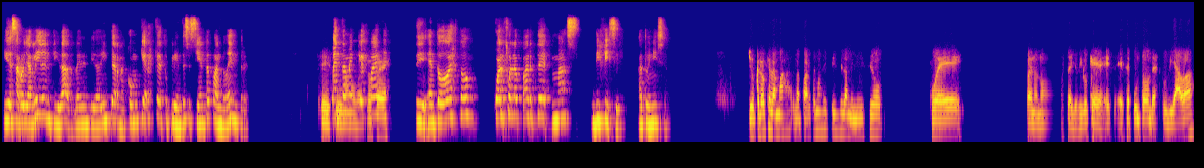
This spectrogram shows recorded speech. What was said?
y desarrollar la identidad, la identidad interna, cómo quieres que tu cliente se sienta cuando entre. Sí, Cuéntame qué fue, Sí, en todo esto, ¿cuál fue la parte más difícil a tu inicio? Yo creo que la, más, la parte más difícil a mi inicio fue, bueno, no, sé, yo digo que es, ese punto donde estudiaba,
